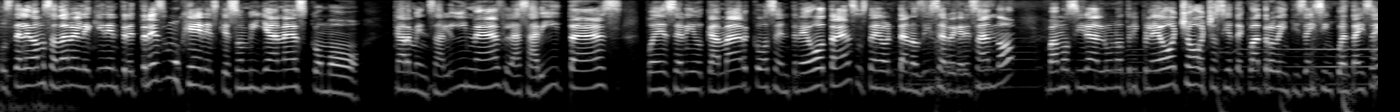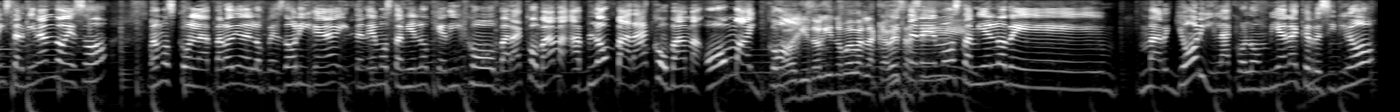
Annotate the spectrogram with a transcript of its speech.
usted le vamos a dar a elegir entre tres mujeres que son villanas como Carmen Salinas, Las Aritas, puede ser Yuka Marcos, entre otras. Usted ahorita nos dice regresando. Vamos a ir al 1 triple 874 2656. Terminando eso, vamos con la parodia de López Dóriga y tenemos también lo que dijo Barack Obama. Habló Barack Obama. Oh my God. Doggy, Doggy, no muevas la cabeza. Y tenemos también lo de Marjorie, la colombiana que recibió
